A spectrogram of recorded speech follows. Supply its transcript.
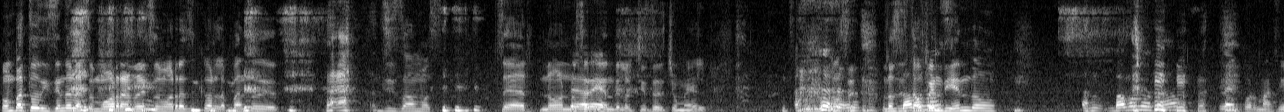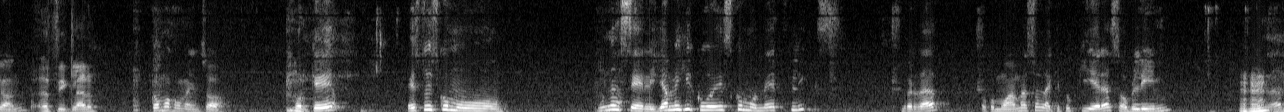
Un vato diciéndole a su morra, ¿no? Y su morra así con la panza de, "Ja, así somos. O sea, no, no Pero se rían de los chistes de Chumel. Los, los está ofendiendo. Vámonos a la información. Así, claro. ¿Cómo comenzó? Porque esto es como una serie. Ya México es como Netflix, ¿verdad? O como Amazon, la que tú quieras, o Blim. ¿verdad?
